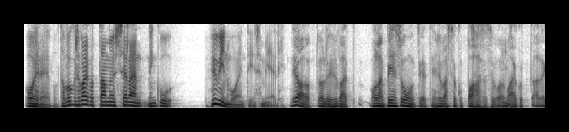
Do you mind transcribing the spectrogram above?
oireiluun? Tai voiko se vaikuttaa myös selän niin kuin, hyvinvointiin se mieli? Joo, oli hyvä. Molempiin suuntiin, että niin hyvässä kuin pahassa se voi mm. vaikuttaa. Eli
